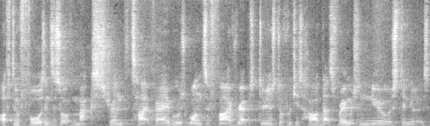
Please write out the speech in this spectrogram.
often falls into sort of max strength type variables, one to five reps doing stuff which is hard. That's very much a neurostimulus.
